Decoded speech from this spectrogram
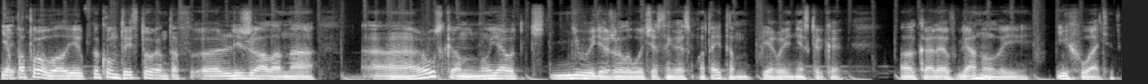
Я попробовал, в каком-то из торрентов э, лежала на э, русском, но я вот не выдержал его, честно говоря, смотреть. Там первые несколько э, кадров глянул и, и хватит.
